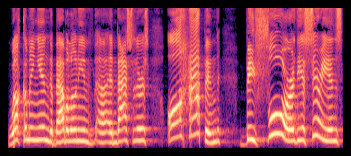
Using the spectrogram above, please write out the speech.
welcoming in the Babylonian uh, ambassadors, all happened before the Assyrians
